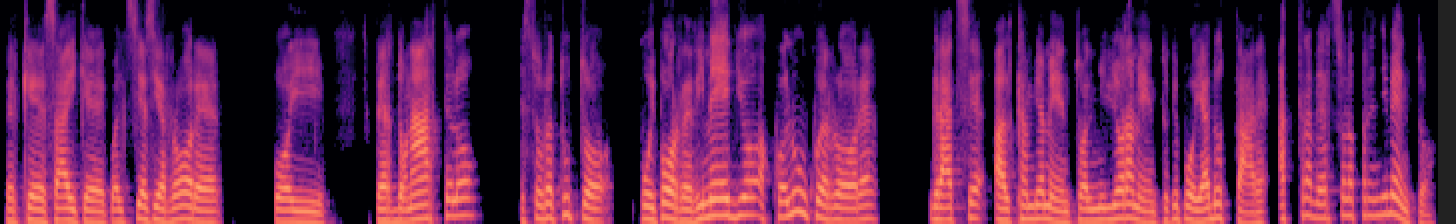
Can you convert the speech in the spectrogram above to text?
perché sai che qualsiasi errore puoi perdonartelo e soprattutto puoi porre rimedio a qualunque errore grazie al cambiamento, al miglioramento che puoi adottare attraverso l'apprendimento.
